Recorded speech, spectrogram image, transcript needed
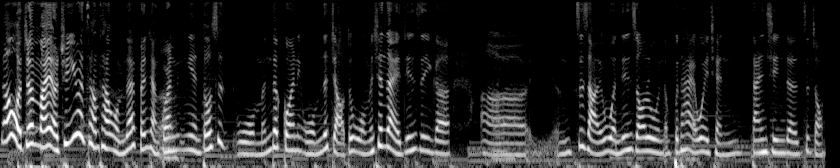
然后我觉得蛮有趣，因为常常我们在分享观念，都是我们的观念、我们的角度。我们现在已经是一个呃，至少有稳定收入，不太为钱担心的这种。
